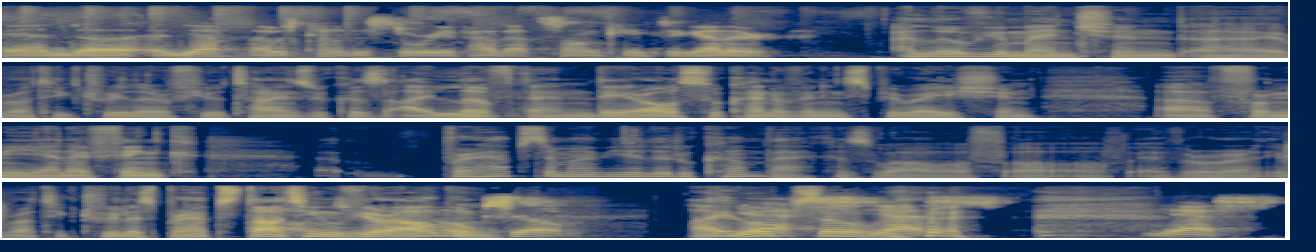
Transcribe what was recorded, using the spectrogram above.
and uh, and yeah, that was kind of the story of how that song came together. I love you mentioned uh, erotic thriller a few times because I love them. They are also kind of an inspiration uh, for me, and I think uh, perhaps there might be a little comeback as well of of, of erotic thrillers. Perhaps starting oh, with your I album. Hope so. I yes, hope so. yes, yes.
